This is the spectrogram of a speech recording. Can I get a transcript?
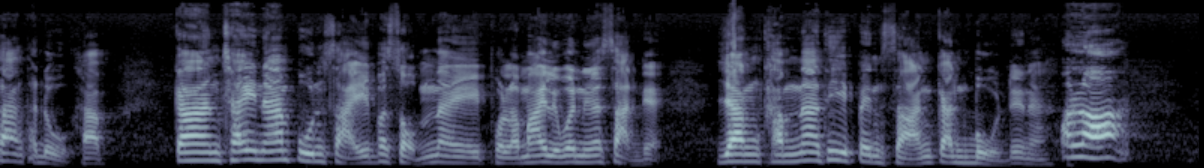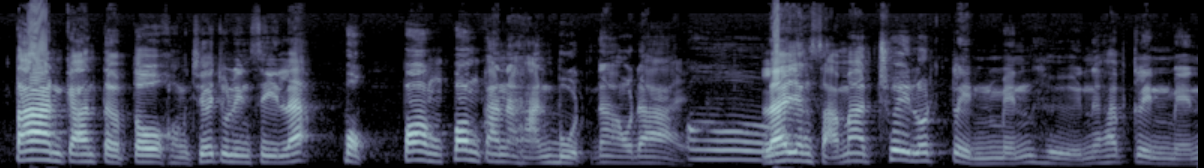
สร้างกระดูกครับ การใช้น้ำปูนใสผสมในผลไม้หรือว่าเนื้อสัตว์เนี่ยยังทำหน้าที่เป็นสารกันบูดด้วยนะ อ๋อเหรอ ต้านการเติบโตของเชื้อจุลินทรีย์และปกป้องป้องกันอาหารบูดเน่าได้ โอ้และยังสามารถช่วยลดกลิ่นเหม็นหืนนะครับ กลิ่นเหม็น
